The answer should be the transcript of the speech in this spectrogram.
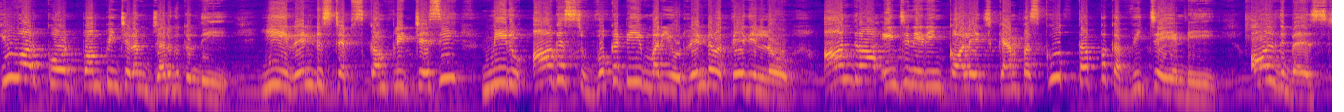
క్యూఆర్ కోడ్ పంపించడం జరుగుతుంది. ఈ రెండు స్టెప్స్ కంప్లీట్ చేసి మీరు ఆగస్ట్ ఒకటి మరియు రెండవ తేదీల్లో ఆంధ్ర ఇంజనీరింగ్ కాలేజ్ క్యాంపస్కు తప్పక విచ్చేయండి. ఆల్ ది బెస్ట్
